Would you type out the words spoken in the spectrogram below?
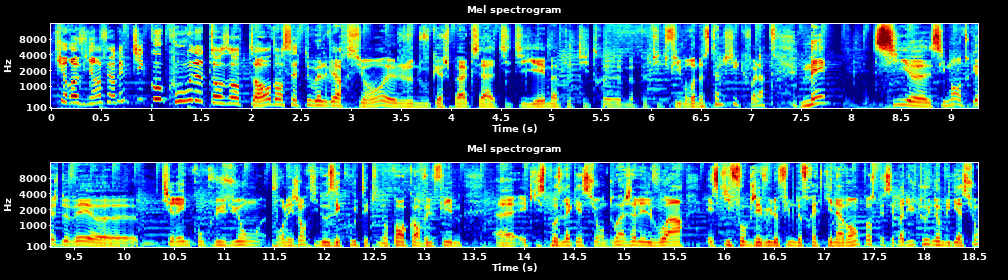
qui revient faire des petits coucous de temps en temps dans cette nouvelle version. Et je ne vous cache pas que ça a titillé ma petite, euh, ma petite fibre nostalgique, voilà. Mais si, euh, si moi en tout cas je devais euh, tirer une conclusion pour les gens qui nous écoutent et qui n'ont pas encore vu le film euh, et qui se posent la question dois-je aller le voir? Est-ce qu'il faut que j'ai vu le film de Fredkin avant? Je pense que c'est pas du tout une obligation.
